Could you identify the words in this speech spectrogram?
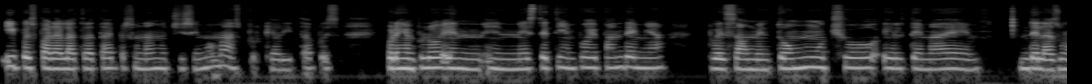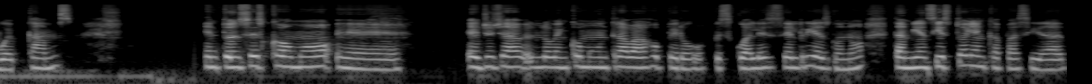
Y pues para la trata de personas muchísimo más, porque ahorita pues, por ejemplo, en, en este tiempo de pandemia, pues aumentó mucho el tema de de las webcams. Entonces, como eh, ellos ya lo ven como un trabajo, pero pues cuál es el riesgo, ¿no? También si estoy en capacidad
